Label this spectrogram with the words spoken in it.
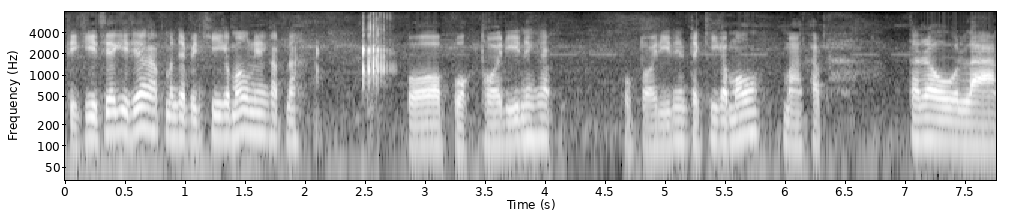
ตีขี้เสียขี้เสียครับมันจะเป็นขี้กระเมาเนี่ยครับนะพอปวกถอยดีนะครับปวกถอยดีเนี่ยจะขี้กระเมามาครับ ถ้าเราล้าง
